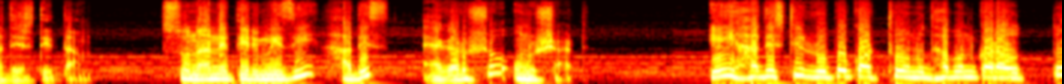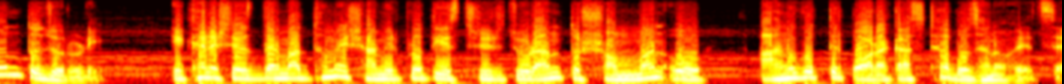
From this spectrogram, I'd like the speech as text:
আদেশ দিতাম। সুনানে তিরমিজি, হাদিস এগারোশো উনষাট। এই হাদিসটির রূপক অর্থ অনুধাবন করা অত্যন্ত জরুরি। এখানে সেজদার মাধ্যমে স্বামীর প্রতি স্ত্রীর চূড়ান্ত সম্মান ও আনুগত্যের পরাকাষ্ঠা বোঝানো হয়েছে।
